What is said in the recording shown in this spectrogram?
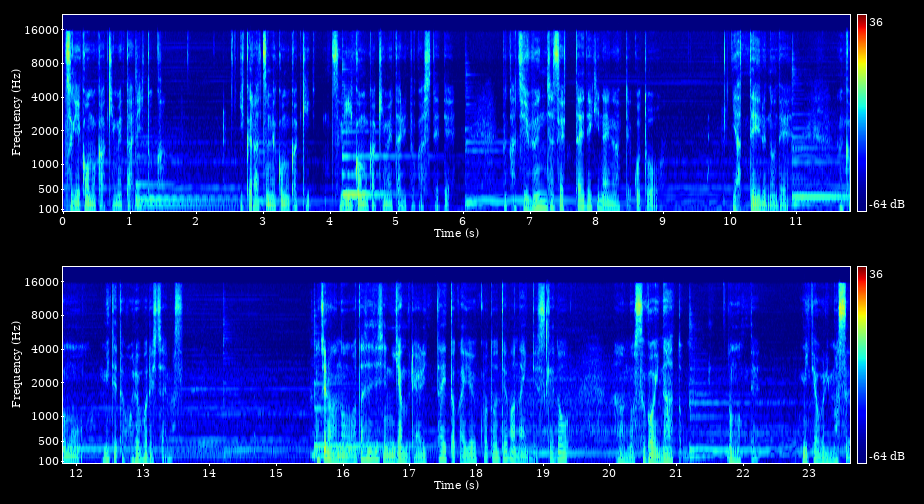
つぎ込むか決めたりとか、いくら詰め込むかきつぎ込むか決めたりとかしてて、なんか自分じゃ絶対できないなっていうことをやっているので、なんかもう見てて惚れ惚れしちゃいます。もちろんあの私自身にギャンブルやりたいとかいうことではないんですけど、あのすごいなと思って見ております。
